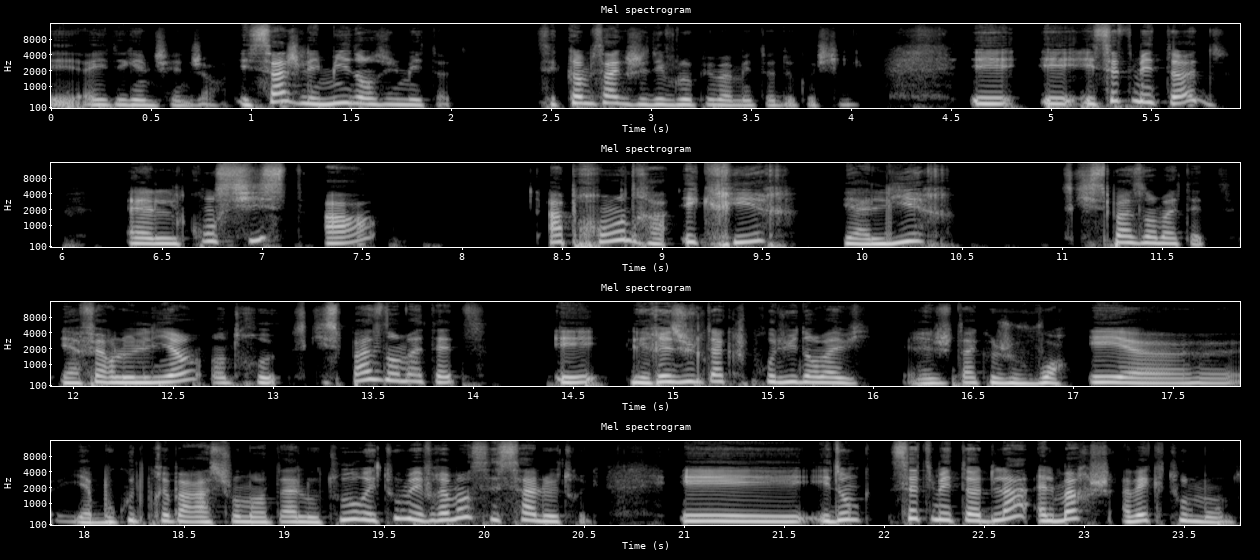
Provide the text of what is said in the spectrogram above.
a été game changer? Et ça, je l'ai mis dans une méthode. C'est comme ça que j'ai développé ma méthode de coaching. Et, et, et, cette méthode, elle consiste à apprendre à écrire et à lire ce qui se passe dans ma tête et à faire le lien entre ce qui se passe dans ma tête et les résultats que je produis dans ma vie, les résultats que je vois. Et il euh, y a beaucoup de préparation mentale autour et tout, mais vraiment, c'est ça le truc. Et, donc, cette méthode-là, elle marche avec tout le monde.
